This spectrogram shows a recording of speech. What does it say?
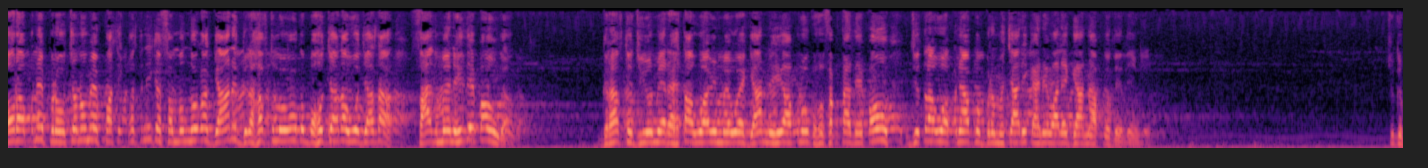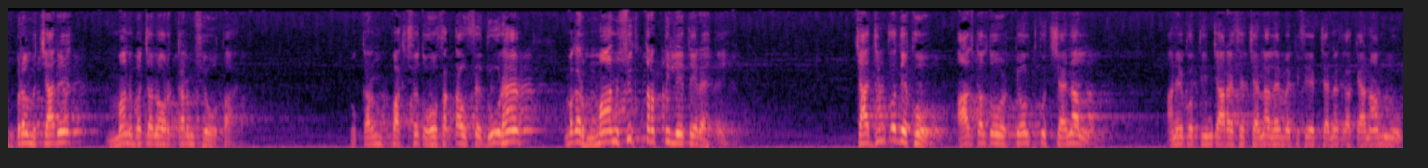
और अपने प्रवचनों में पति पत्नी के संबंधों का ज्ञान गृहस्थ लोगों को बहुत ज़्यादा, वो ज़्यादा, शायद मैं नहीं दे पाऊँगा। गृहस्थ जीवन में रहता हुआ भी मैं वह ज्ञान नहीं आप लोगों को हो सकता दे पाऊँ, जितना वो अपने आप को ब्रह्मचारी कहने वाले ज्ञान आपको दे देंगे। क्योंकि ब्रह्मचार्य मन, वचन और कर्म से होता है। वो कर्म पक्ष तो हो सकता है, उससे दूर है, मगर मानसिक तृप्ति लेते रहते हैं। चाहे जिनको देखो, आजकल तो केवल कुछ चैनल अनेकों तीन चार ऐसे चैनल है, मैं किसी एक चैनल का क्या नाम लूँ?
